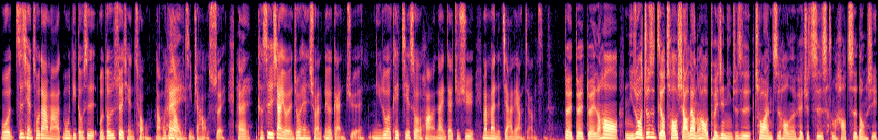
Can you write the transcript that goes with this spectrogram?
我之前抽大麻目的都是我都是睡前抽，然后就让我自己比较好睡。嘿，可是像有人就会很喜欢那个感觉，你如果可以接受的话，那你再继续慢慢的加量这样子。对对对，然后你如果就是只有抽小量的话，我推荐你就是抽完之后呢，可以去吃什么好吃的东西，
